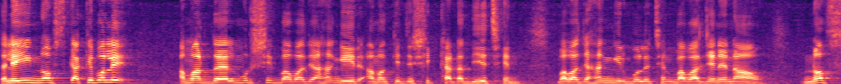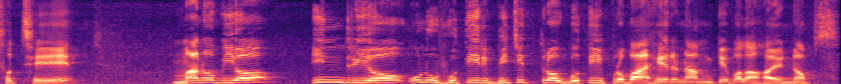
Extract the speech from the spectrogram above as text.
তাহলে এই নফস কাকে বলে? আমার দয়াল মুর্শিদ বাবা জাহাঙ্গীর আমাকে যে শিক্ষাটা দিয়েছেন, বাবা জাহাঙ্গীর বলেছেন, বাবা, জেনে নাও, নফস হচ্ছে মানবীয় ইন্দ্রিয় অনুভূতির বিচিত্র গতি প্রবাহের নামকে বলা হয় নফস।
